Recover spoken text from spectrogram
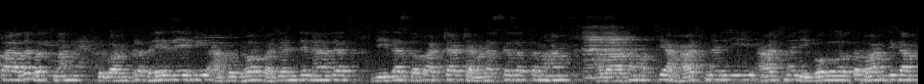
पादपद्मं ध्रुवं प्रभेदेहि अकुधो भजञ्जनाद जीदस्वपक्षक्षमणस्य सप्तमहम् अदाहमप्यात्मनि आत्मरिभोस्तभान्तिकं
